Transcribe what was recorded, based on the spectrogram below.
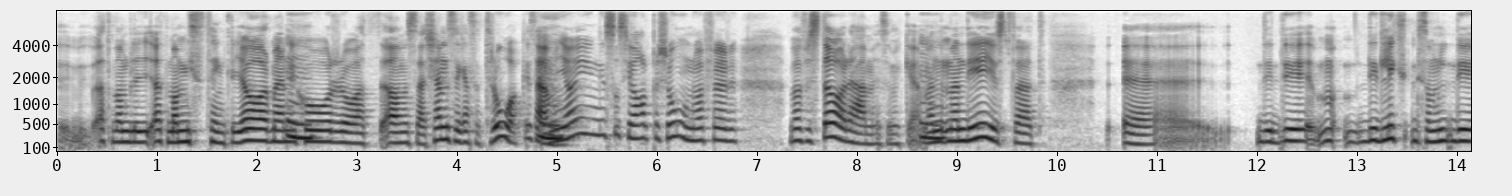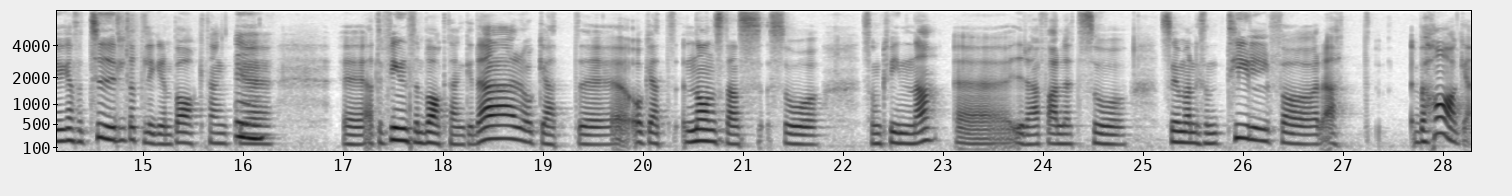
eh, Att man, blir, att man misstänkliggör människor och att ja, så här, känner sig ganska tråkig. Så här, Men jag är ju ingen social person, varför, varför stör det här mig så mycket? Men, men det är just för att eh, det, det, det, liksom, det är ganska tydligt att det ligger en baktanke. Eh, att det finns en baktanke där och att, eh, och att någonstans så som kvinna eh, i det här fallet så, så är man liksom till för att behaga.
